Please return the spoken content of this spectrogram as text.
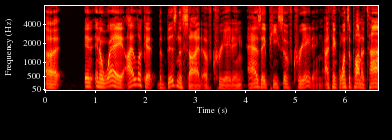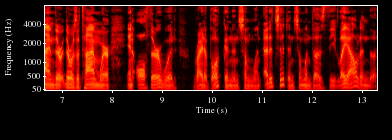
uh, in in a way, I look at the business side of creating as a piece of creating. I think once upon a time there there was a time where an author would write a book and then someone edits it and someone does the layout and the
